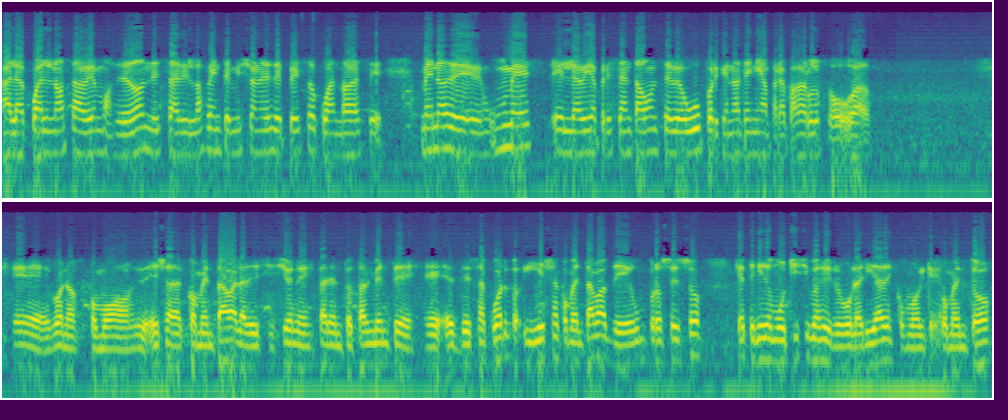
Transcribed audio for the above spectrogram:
a la cual no sabemos de dónde salen los 20 millones de pesos cuando hace menos de un mes él le había presentado un CBU porque no tenía para pagar los abogados. Eh, bueno, como ella comentaba, las decisiones están en totalmente eh, desacuerdo y ella comentaba de un proceso que ha tenido muchísimas irregularidades, como el que comentó,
